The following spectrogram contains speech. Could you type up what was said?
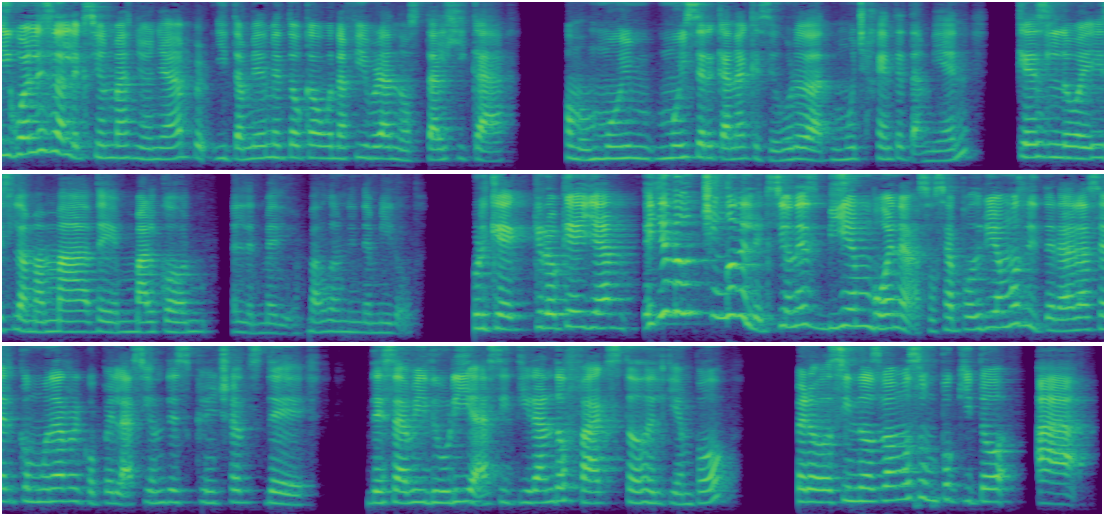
igual es la lección más ñoña, y también me toca una fibra nostálgica como muy, muy cercana, que seguro a mucha gente también, que es Lois, la mamá de Malcolm en el medio, Malcolm in the Middle. Porque creo que ella, ella da un chingo de lecciones bien buenas. O sea, podríamos literal hacer como una recopilación de screenshots de, de sabiduría, así tirando facts todo el tiempo. Pero si nos vamos un poquito a,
